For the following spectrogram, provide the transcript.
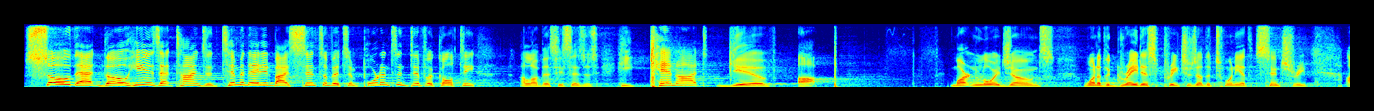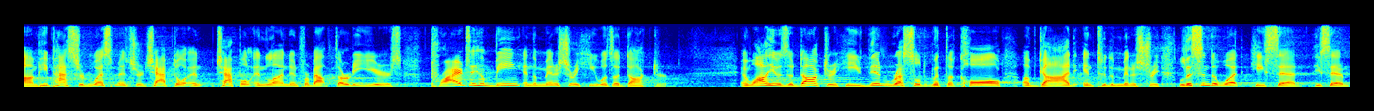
so that though he is at times intimidated by a sense of its importance and difficulty, I love this, he says this, he cannot give up. Martyn Lloyd-Jones, one of the greatest preachers of the 20th century, um, he pastored Westminster Chapel in, Chapel in London for about 30 years. Prior to him being in the ministry, he was a doctor. And while he was a doctor, he then wrestled with the call of God into the ministry. Listen to what he said. He said,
